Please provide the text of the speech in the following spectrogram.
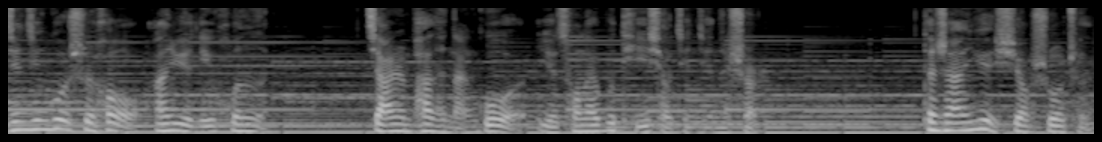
晶晶过世后，安月离婚了，家人怕她难过，也从来不提小晶晶的事儿。但是安月需要说出来，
